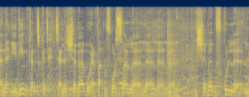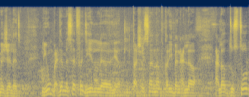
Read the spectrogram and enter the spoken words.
أنا ايدين كانت كتحث على الشباب وإعطاء الفرصة للشباب في كل المجالات. اليوم بعد مسافة ديال 13 سنة تقريبا على على الدستور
